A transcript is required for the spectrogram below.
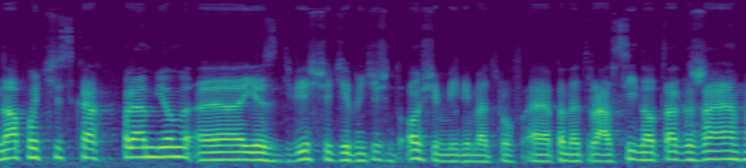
Na pociskach premium e, jest 298 mm e, penetracji, no także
